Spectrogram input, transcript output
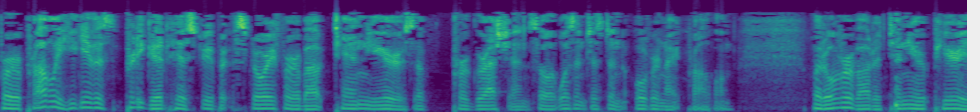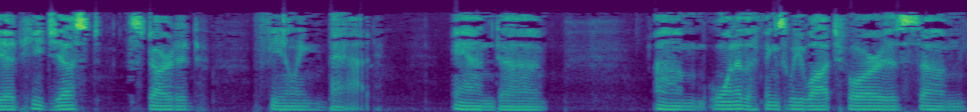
for probably he gave us pretty good history, but story for about 10 years of progression. So it wasn't just an overnight problem, but over about a 10 year period, he just started feeling bad. And, uh, um, one of the things we watch for is um,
